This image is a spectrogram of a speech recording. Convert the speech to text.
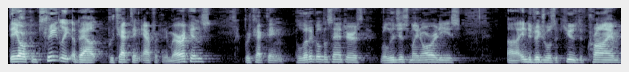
They are completely about protecting African Americans, protecting political dissenters, religious minorities, uh, individuals accused of crime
